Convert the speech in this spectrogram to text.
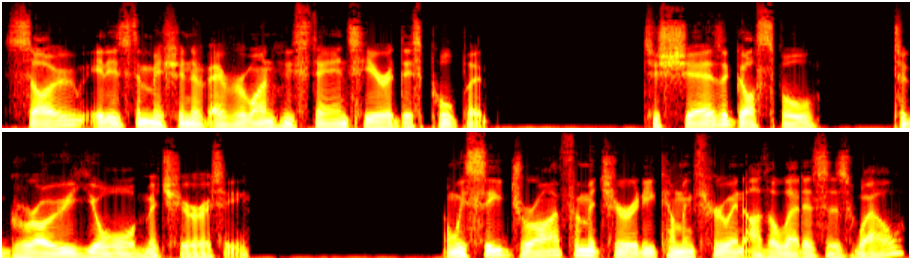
so it is the mission of everyone who stands here at this pulpit to share the gospel to grow your maturity. And we see drive for maturity coming through in other letters as well.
